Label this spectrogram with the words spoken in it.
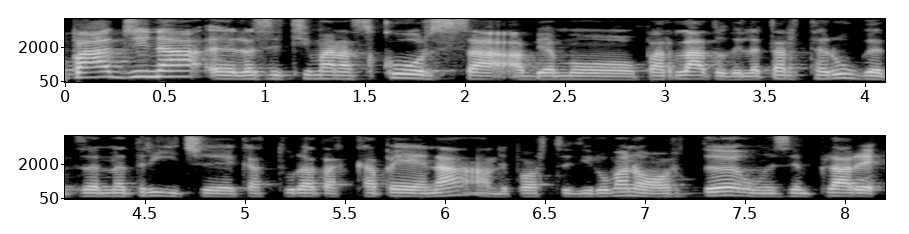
pagina, eh, la settimana scorsa abbiamo parlato della tartaruga zannatrice catturata a Capena, alle porte di Roma Nord, un esemplare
